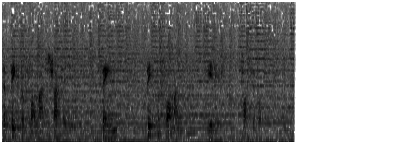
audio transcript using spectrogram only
the peak performance strategist, saying peak performance, it is possible.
